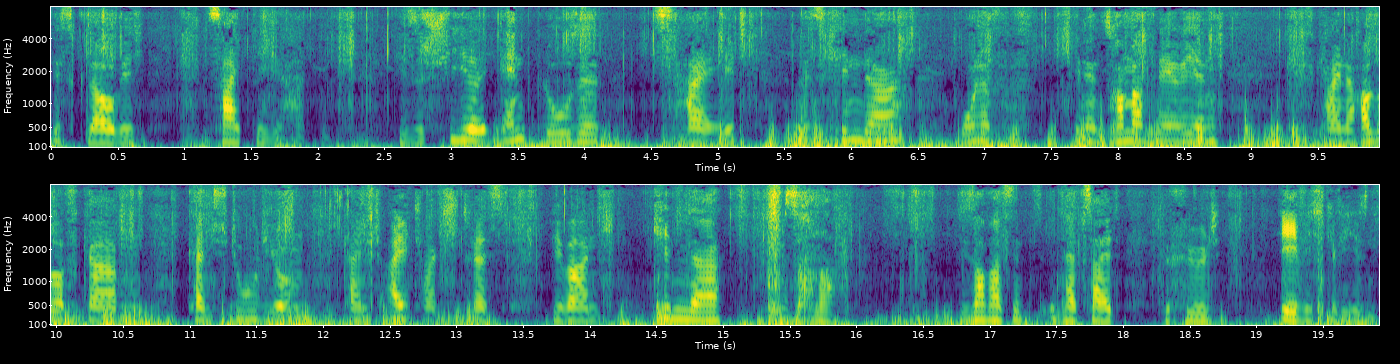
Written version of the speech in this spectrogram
ist, glaube ich, die Zeit, die wir hatten. Diese schier endlose Zeit als Kinder ohne in den Sommerferien keine Hausaufgaben, kein Studium, kein Alltagsstress. Wir waren Kinder im Sommer. Die Sommer sind in der Zeit gefühlt ewig gewesen.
